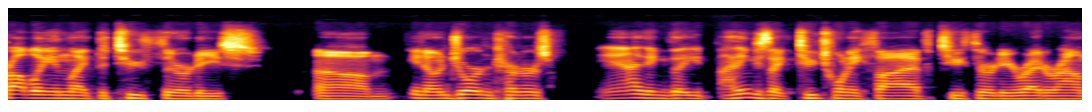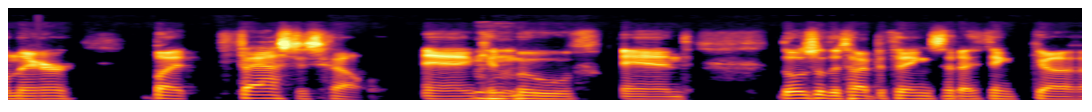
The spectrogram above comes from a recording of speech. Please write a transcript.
probably in like the 230s. Um, you know, and Jordan Turner's, yeah, I think like, I think he's like 225, 230, right around there, but fast as hell and can Mhm. move. And those are the type of things that I think uh,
